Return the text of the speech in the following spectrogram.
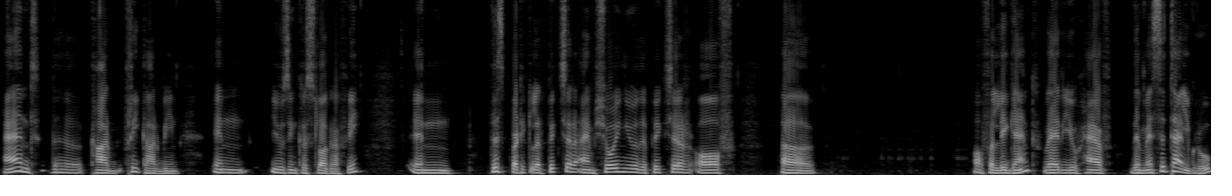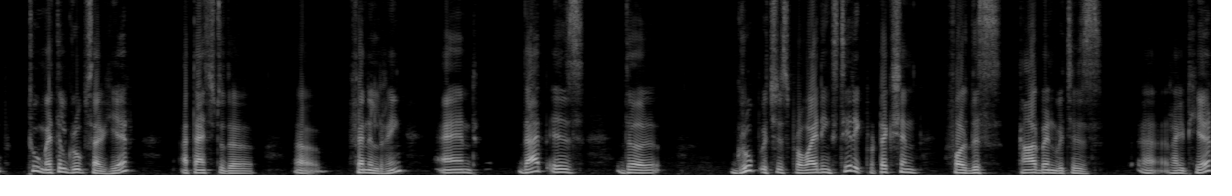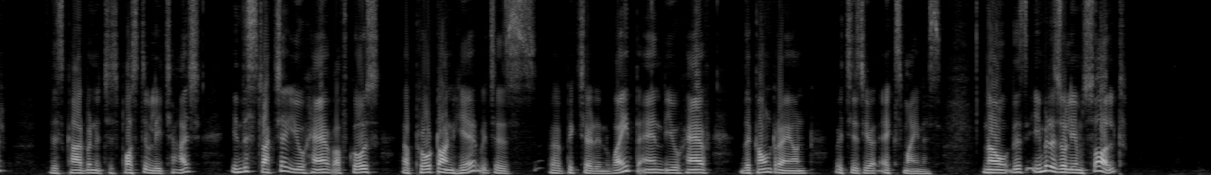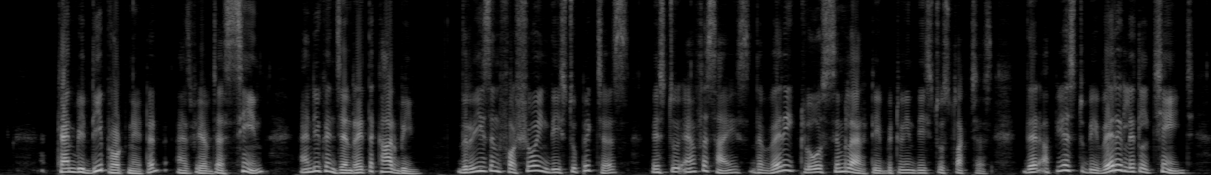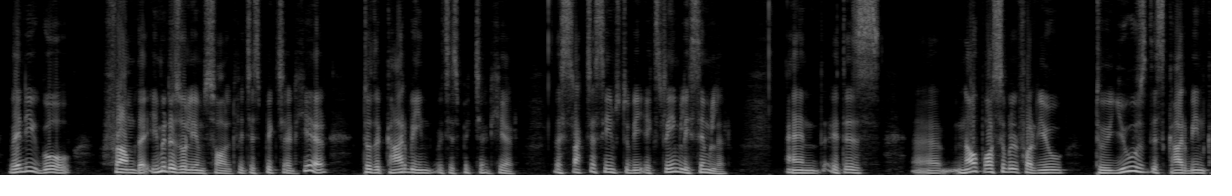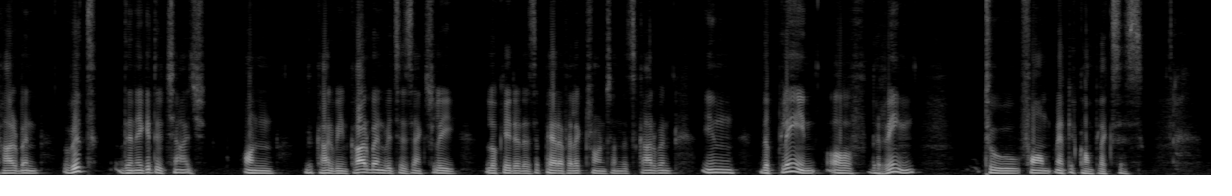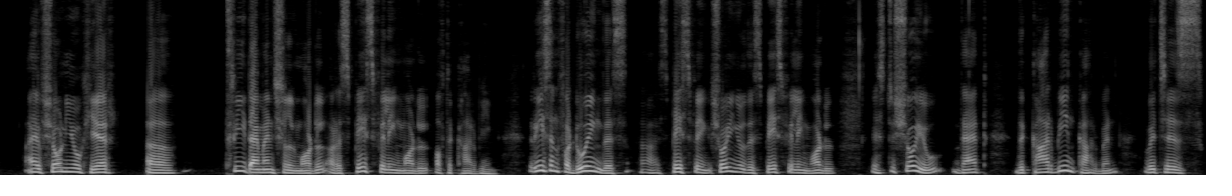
and the carb free carbene in using crystallography. In this particular picture, I am showing you the picture of uh, of a ligand where you have the mesityl group, two methyl groups are here attached to the uh, phenyl ring. And that is the group which is providing steric protection for this carbon which is uh, right here, this carbon which is positively charged. In this structure you have of course, a proton here which is uh, pictured in white. And you have the counter ion which is your X minus. Now, this imidazolium salt can be deprotonated as we have just seen and you can generate the carbene. The reason for showing these two pictures is to emphasize the very close similarity between these two structures. There appears to be very little change when you go from the imidazolium salt which is pictured here to the carbene which is pictured here. The structure seems to be extremely similar and it is uh, now possible for you to use this carbene carbon with the negative charge on the carbene carbon, which is actually located as a pair of electrons on this carbon in the plane of the ring to form metal complexes. I have shown you here a three dimensional model or a space filling model of the carbene reason for doing this uh, space filling, showing you the space filling model is to show you that the carbene carbon, which is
